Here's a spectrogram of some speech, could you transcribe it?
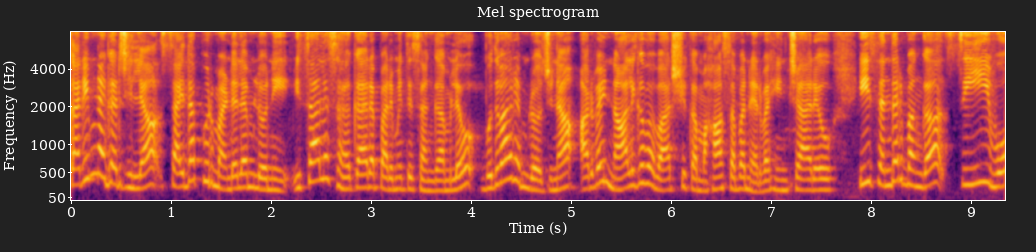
కరీంనగర్ జిల్లా సైదాపూర్ మండలంలోని విశాల సహకార పరిమితి సంఘంలో బుధవారం రోజున అరవై నాలుగవ వార్షిక మహాసభ నిర్వహించారు. ఈ సందర్భంగా సీఈఓ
